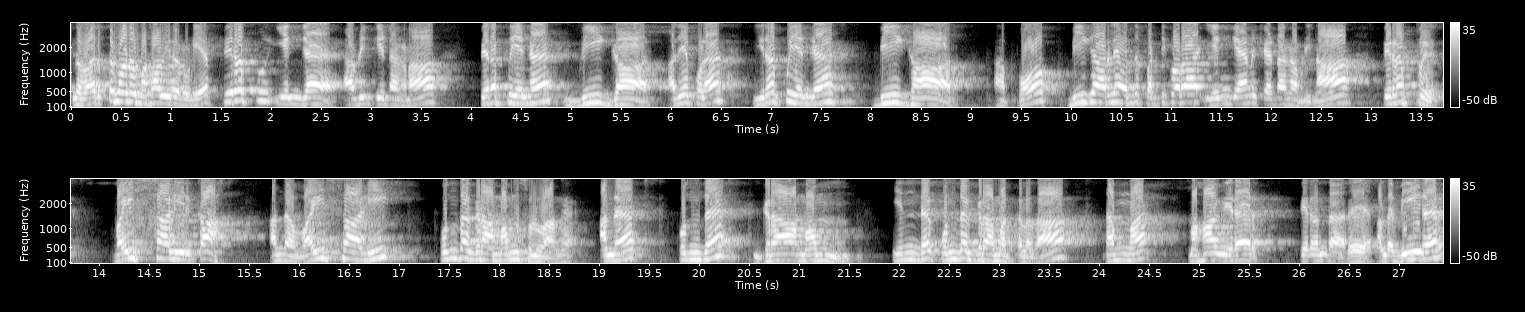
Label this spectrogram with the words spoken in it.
இந்த வர்த்தமான மகாவீரருடைய பிறப்பு எங்க அப்படின்னு கேட்டாங்கன்னா பிறப்பு எங்க? பீகார். அதே போல இறப்பு எங்க? பீகார். அப்போ பீகார்ல வந்து பர்டிகுலரா எங்கன்னு கேட்டாங்க அப்படின்னா பிறப்பு. வைசாலி இருக்கா? அந்த வைசாலி குந்த கிராமம்னு சொல்லுவாங்க. அந்த குந்த கிராமம். இந்த குந்த கிராமத்துல தான் நம்ம மகாவீரர் பிறந்தாரு. அந்த வீரர்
